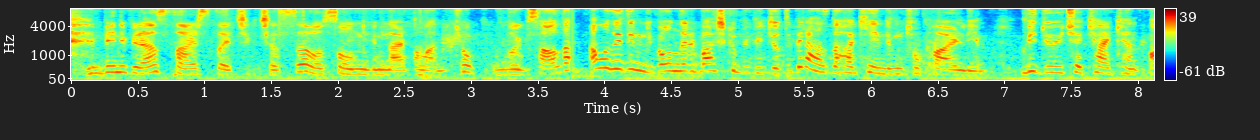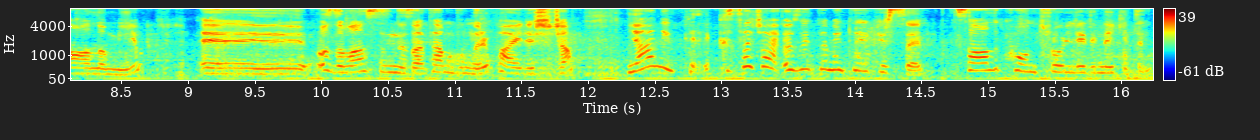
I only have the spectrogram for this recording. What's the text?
beni biraz sarstı açıkçası. O son günler falan çok duygusaldı. Ama dediğim gibi onları başka bir videoda biraz daha kendimi toparlayayım. Videoyu çekerken ağlamayayım. Eee, o zaman sizinle zaten bunları paylaşacağım. Yani kısaca özetlemek gerekirse sağlık kontrollerine gidin.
